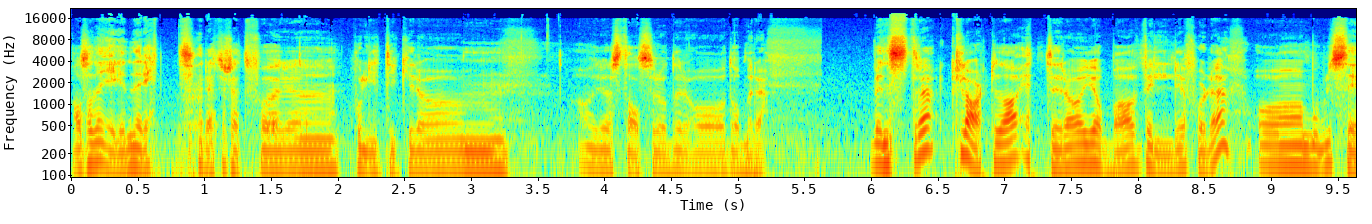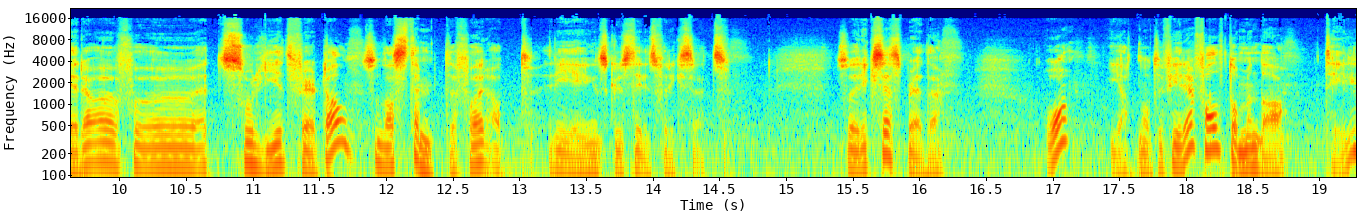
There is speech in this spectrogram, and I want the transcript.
Altså en egen rett rett og slett for uh, politikere og, og statsråder og dommere. Venstre klarte da, etter å ha jobba veldig for det, å mobilisere et solid flertall som da stemte for at regjeringen skulle stilles for riksrett. Så riksrett ble det. Og i 1884 falt dommen da til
